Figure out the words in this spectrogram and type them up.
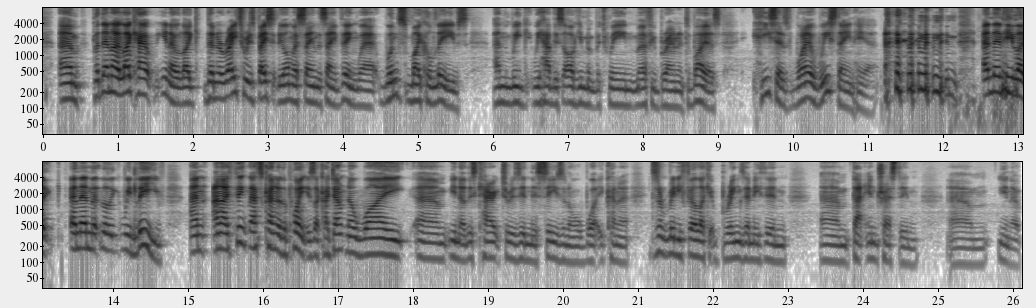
um, but then I like how you know, like the narrator is basically almost saying the same thing, where once Michael leaves, and we we have this argument between Murphy Brown and Tobias, he says, "Why are we staying here?" and, then, and then he like, and then like, we leave, and and I think that's kind of the point. Is like I don't know why um, you know this character is in this season or what it kind of it doesn't really feel like it brings anything um, that interesting. Um, you know,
